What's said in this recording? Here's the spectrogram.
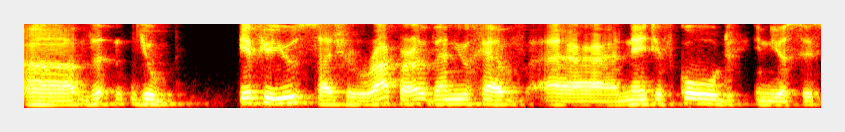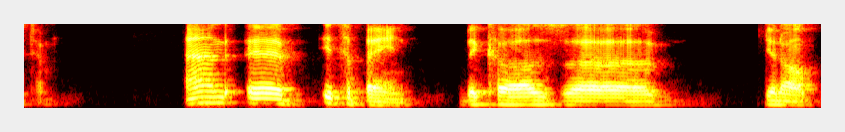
uh, the, you if you use such a wrapper, then you have a native code in your system. And uh, it's a pain because, uh, you know,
